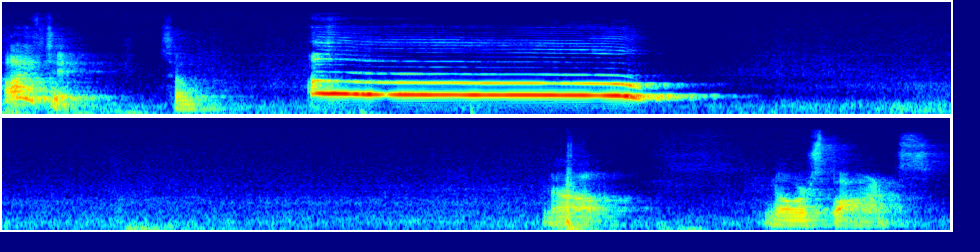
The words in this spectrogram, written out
I liked it. So, oh! No, no response.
